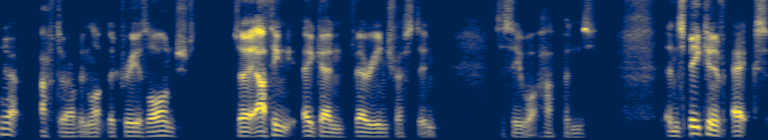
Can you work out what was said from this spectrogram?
Yeah. after having like the careers launched. So I think again, very interesting to see what happens. And speaking of ex,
